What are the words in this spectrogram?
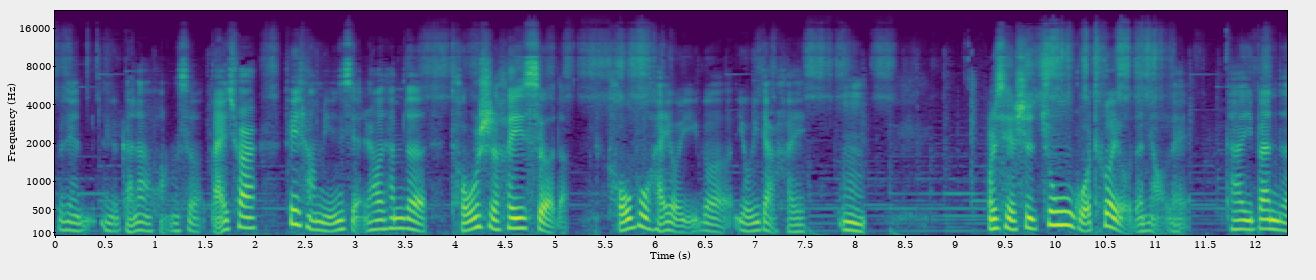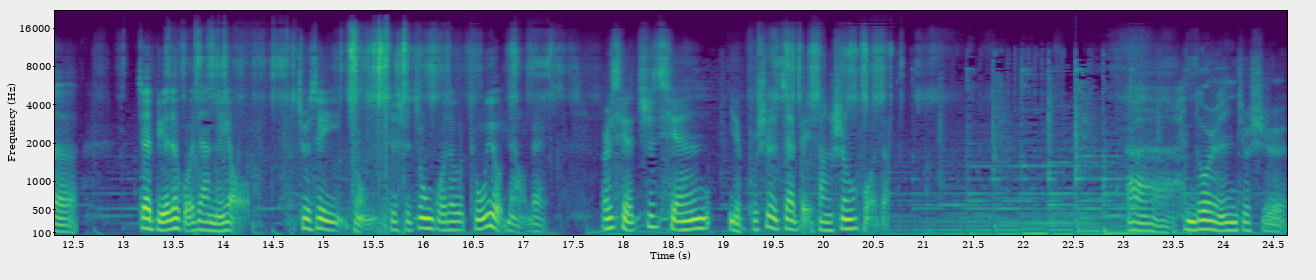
有点那个橄榄黄色，白圈儿非常明显。然后它们的头是黑色的，头部还有一个有一点黑，嗯，而且是中国特有的鸟类，它一般的在别的国家没有，就这一种，这是中国的独有鸟类，而且之前也不是在北方生活的，呃，很多人就是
